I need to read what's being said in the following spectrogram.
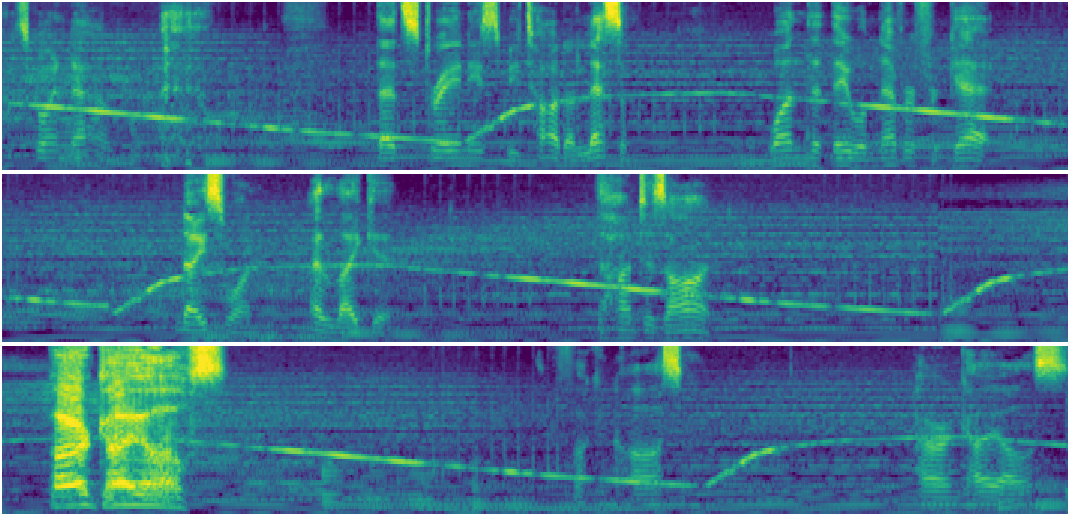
What's going down? that stray needs to be taught a lesson. One that they will never forget. Nice one. I like it. The hunt is on. Archaeos! Fucking awesome. Power and chaos.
